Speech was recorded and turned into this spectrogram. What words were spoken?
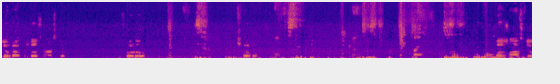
જો બાપુ દો સાંસ છોડો. છોડો. દો સાંસ લો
